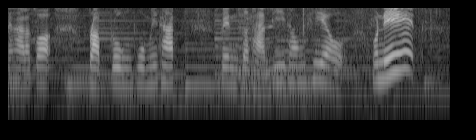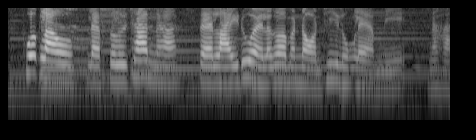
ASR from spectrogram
นะคะ แล้วก็ปรับปรุงภูมิทัศน์เป็นสถานที่ท่องเที่ยว วันนี้พวกเรา Lab Solution นะคะ แต่ไลฟ์ด้วยแล้วก็มานอนที่โรงแรมนี้นะคะ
